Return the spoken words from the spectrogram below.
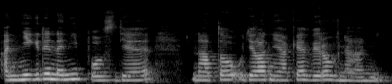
A nikdy není pozdě na to udělat nějaké vyrovnání.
